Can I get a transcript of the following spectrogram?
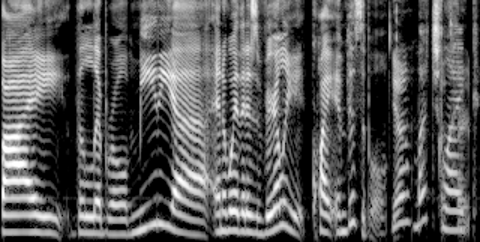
by the liberal media in a way that is really quite invisible. Yeah, much like right.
